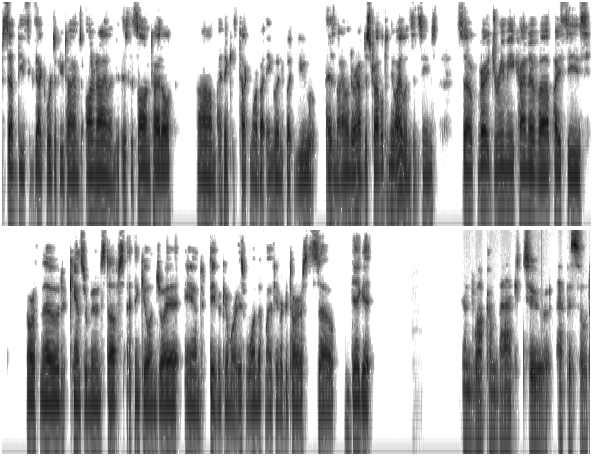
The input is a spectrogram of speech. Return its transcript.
said these exact words a few times. On an Island is the song title. Um, I think he's talking more about England, but you, as an islander, have just traveled to new islands, it seems. So very dreamy, kind of uh, Pisces, North Node, Cancer Moon stuffs. I think you'll enjoy it. And David Gilmour is one of my favorite guitarists, so dig it. And welcome back to episode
